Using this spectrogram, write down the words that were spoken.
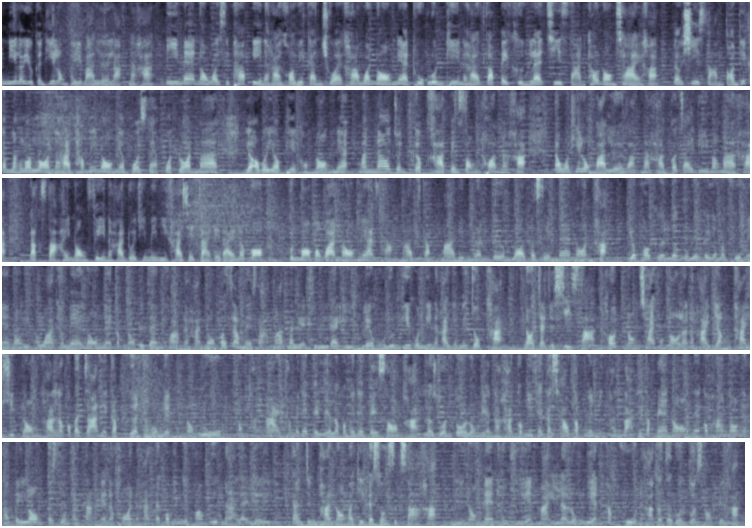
วันนี้เราอยู่กันที่โรงพยาบาลเลอรักนะคะ มีแม่น้องวัย 15 ปีนะคะ ขอพี่กันช่วยค่ะ ว่าน้องเนี่ยถูกรุ่นพี่นะคะ จับไปขึงและฉีดสารเข้าน้องชายค่ะ แล้วฉีดสารตอนที่กำลังร้อนๆนะคะทำให้น้องเนี่ยปวดแสบปวดร้อนมาก แล้วอวัยวะเพศของน้องเนี่ยมันเน่าจนเกือบขาดเป็น 2 ท่อนนะคะแต่ว่าที่โรงพยาบาลเลอรักนะคะ ก็ใจดีมากๆค่ะ รักษาให้น้องฟรีนะคะ โดยที่ไม่มีค่าใช้จ่ายใด ๆ แล้วก็คุณหมอบอกว่าน้องเนี่ยสามารถกลับมาได้เหมือนเดิมร้อยเปอร์เซ็นต์แน่นอนค่ะ แล้วพอเกิดเรื่องโรงเรียนก็ยังมาขู่แม่น้องอีกค่ะว่าถ้าแม่น้องเนี่ยกับน้องไปแจ้งความนะคะ น้องก็จะไม่สามารถมาเรียนที่นี่ได้อีกเร็วของรุ่นพี่คนนี้นะคะ ยังไม่จบค่ะ นอกจากจะฉีดสารเข้าน้องชายของน้องแล้วนะคะ ยังถ่ายคลิปน้องค่ะแล้วก็ประจานให้กับเพื่อนทั้งโรงเรียนของน้องรู้น้องทั้งอายทั้งไม่ได้ไปเรียนแล้วก็ไม่ได้ไปสอบค่ะ แล้วส่วนตัวโรงเรียนนะคะ ก็มีแค่กระเช้ากับเงิน 1,000 บาทให้กับแม่น้องแม่ก็พาน้องนะคะ ไปร้องกระทรวงต่างๆในนครนะคะ แต่ก็ไม่มีความคืบหน้าอะไรเลย การจึงพาน้องมาที่กระทรวงศึกษาค่ะทีนี้น้องได้ทั้งที่เรียนใหม่และโรงเรียนกับครูนะคะ ก็จะโดนตรวจสอบด้วยค่ะ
